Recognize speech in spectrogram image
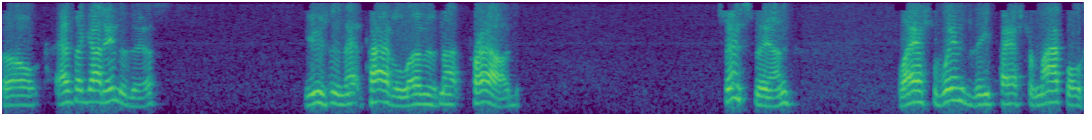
So as I got into this, using that title, Love is Not Proud, since then, last Wednesday, Pastor Michael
